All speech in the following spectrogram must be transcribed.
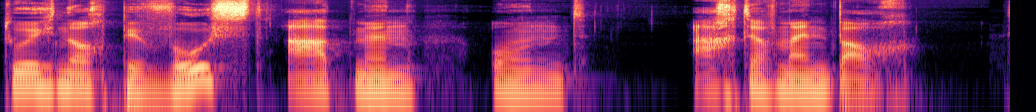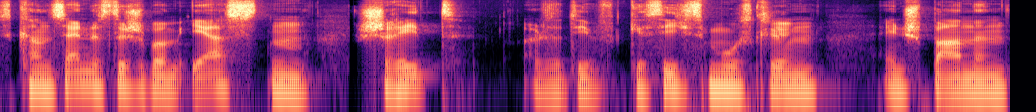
tue ich noch bewusst atmen und achte auf meinen Bauch. Es kann sein, dass du schon beim ersten Schritt, also die Gesichtsmuskeln entspannen,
